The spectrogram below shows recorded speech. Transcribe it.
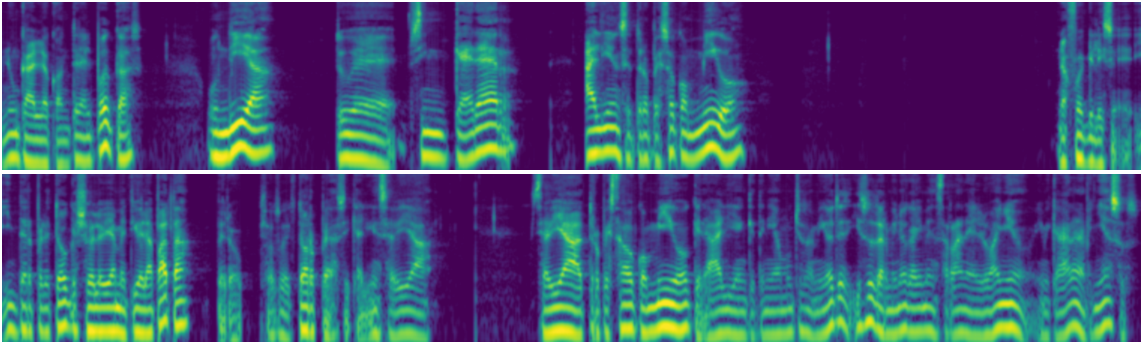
nunca lo conté en el podcast, un día tuve, sin querer, alguien se tropezó conmigo. No fue que le interpretó que yo le había metido la pata, pero yo soy torpe, así que alguien se había, se había tropezado conmigo, que era alguien que tenía muchos amigotes, y eso terminó que ahí me encerraran en el baño y me cagaran a piñazos.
